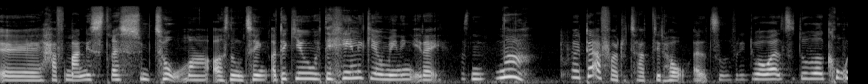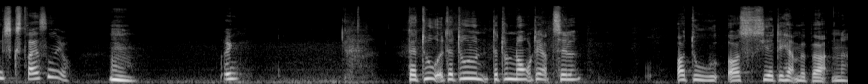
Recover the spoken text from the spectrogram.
øh, haft mange stresssymptomer og sådan nogle ting. Og det, giver jo, det hele giver jo mening i dag. Og sådan, Nå, det er derfor, du tabte dit hår altid. Fordi du har jo altid du har været kronisk stresset jo. Mm. Ikke? Da du, da, du, da du når dertil, og du også siger det her med børnene.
